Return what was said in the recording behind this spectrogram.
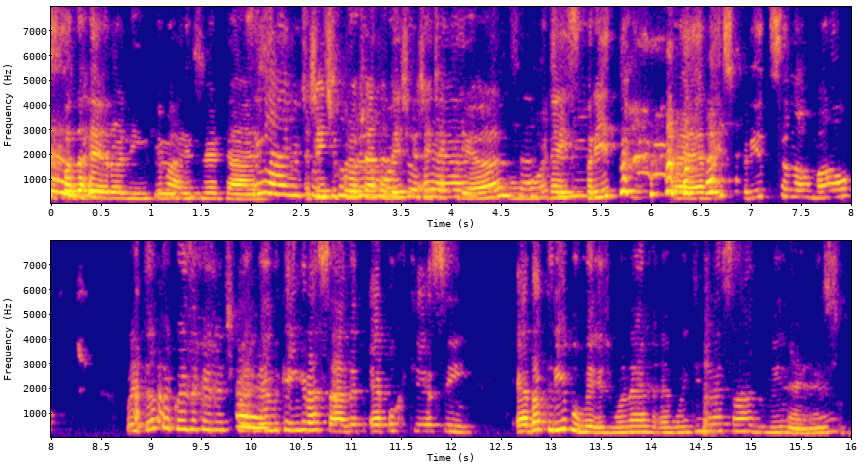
Culpa da aerolim, que mais? Verdade. Sei lá, a gente, a gente projeta muito, desde que a gente é, é criança, um da espírito. É, da espírito, isso é normal. Foi tanta coisa que a gente foi vendo que é engraçado. É porque, assim, é da tribo mesmo, né? É muito engraçado mesmo é. isso.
